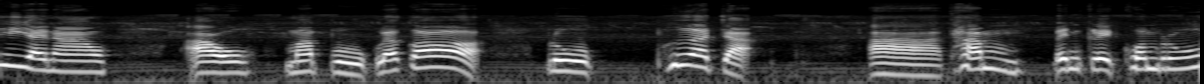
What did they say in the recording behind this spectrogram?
ที่ยายนาวเอามาปลูกแล้วก็ปลูกเพื่อจะ ทำเป็นเกร็ดความรู้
